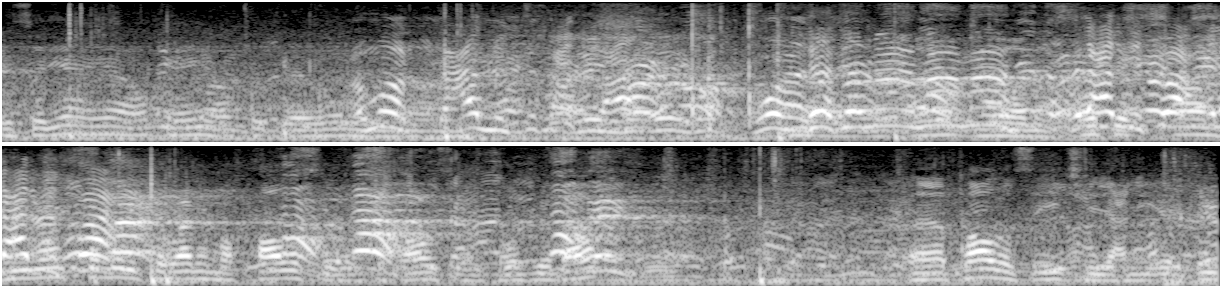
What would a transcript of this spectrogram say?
He said, yeah, yeah, okay, I'll take care of it. عمر تعال من تسعة لا لا ما ما ما العب دفاع العب He wants دفاع somebody to write him a policy, like the policy I told you about. Uh, policy, يعني if you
